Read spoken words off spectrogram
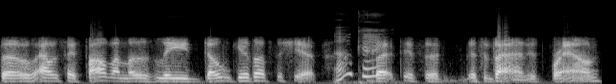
So I would say follow my mother's lead. Don't give up the ship. okay. But if the if the vine is brown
